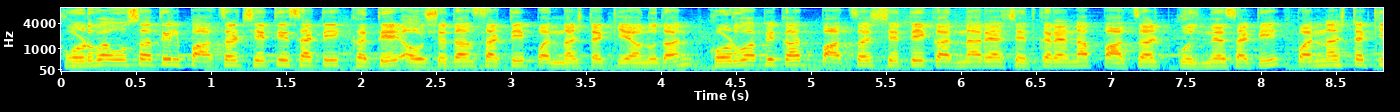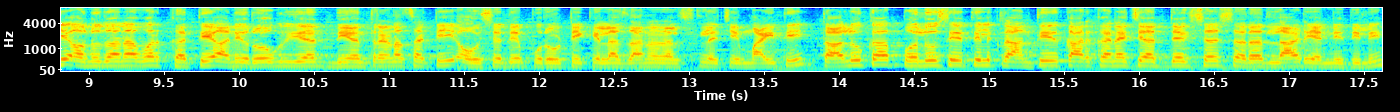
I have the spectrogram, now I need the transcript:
खोडवा ऊसातील पाचट शेतीसाठी खते औषधांसाठी पन्नास टक्के अनुदान खोडवा पिकात पाचट शेती करणाऱ्या शेतकऱ्यांना पाचट कुजण्यासाठी पन्नास टक्के अनुदानावर खते आणि रोग नियंत्रणासाठी औषधे पुरवठी केला जाणार असल्याची माहिती तालुका पलूस येथील क्रांती कारखान्याचे अध्यक्ष शरद लाड यांनी दिली.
